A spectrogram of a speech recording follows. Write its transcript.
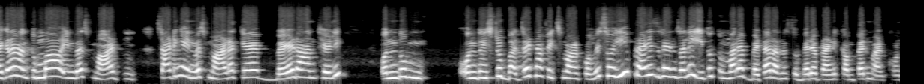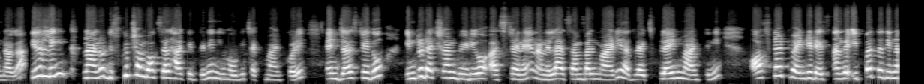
ಯಾಕಂದ್ರೆ ನಾನು ತುಂಬಾ ಇನ್ವೆಸ್ಟ್ ಮಾಡ್ ಸ್ಟಾರ್ಟಿಂಗ್ ಇನ್ವೆಸ್ಟ್ ಮಾಡಕ್ಕೆ ಬೇಡ ಅಂತ ಹೇಳಿ ಒಂದು ಒಂದು ಇಷ್ಟು ಬಜೆಟ್ನ ಫಿಕ್ಸ್ ಮಾಡ್ಕೊಂಡ್ವಿ. ಸೊ ಈ ಪ್ರೈಸ್ ರೇಂಜ್ ಅಲ್ಲಿ ಇದು ತುಂಬಾನೇ ಬೆಟರ್ ಅನಿಸ್ತು ಬೇರೆ ಬ್ರ್ಯಾಂಡ್ ಕಂಪೇರ್ ಮಾಡ್ಕೊಂಡಾಗ. ಇದ್ರ ಲಿಂಕ್ ನಾನು ಡಿಸ್ಕ್ರಿಪ್ಷನ್ ಬಾಕ್ಸ್ ಅಲ್ಲಿ ಹಾಕಿರ್ತೀನಿ. ನೀವು ಹೋಗಿ ಚೆಕ್ ಮಾಡ್ಕೊಳ್ಳಿ. ಅಂಡ್ ಜಸ್ಟ್ ಇದು ಇಂಟ್ರೊಡಕ್ಷನ್ ವಿಡಿಯೋ ಅಷ್ಟೇನೆ. ನಾನೆಲ್ಲ ಅಸೆಂಬಲ್ ಮಾಡಿ ಅದ್ರ ಎಕ್ಸ್ಪ್ಲೈನ್ ಮಾಡ್ತೀನಿ. ಆಫ್ಟರ್ ಟ್ವೆಂಟಿ ಡೇಸ್ ಅಂದ್ರೆ ಇಪ್ಪತ್ತು ದಿನ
